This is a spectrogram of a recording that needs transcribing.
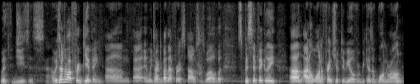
with Jesus. Uh, we talked about forgiving, um, uh, and we talked about that for a spouse as well. But specifically, um, I don't want a friendship to be over because of one wrong.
